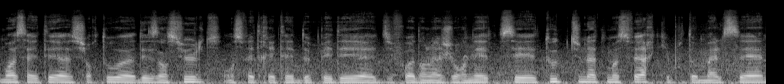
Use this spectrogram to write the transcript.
Moi, ça a été euh, surtout des insultes. On se fait traiter de PD dix fois dans la journée. C'est toute une atmosphère qui est plutôt malsaine.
